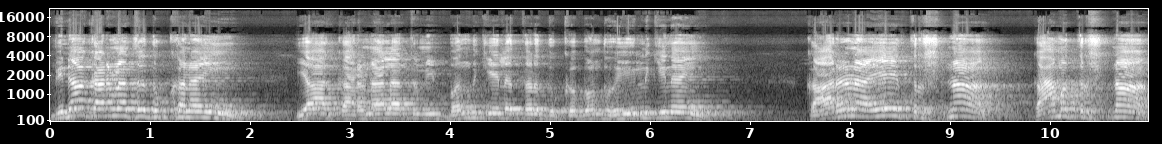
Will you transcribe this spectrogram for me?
विनाकारणाचं दुःख नाही. या कारणाला तुम्ही बंद केलं तर दुःख बंद होईल की नाही? कारण आहे तृष्णा कामतृष्णा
